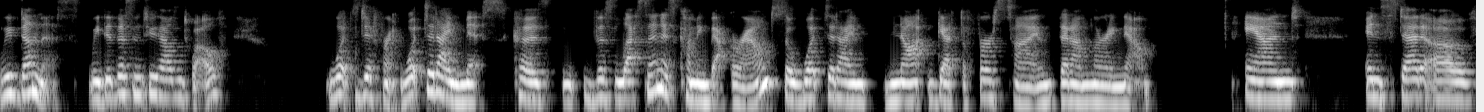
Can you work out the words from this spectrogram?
We've done this. We did this in 2012 what's different? What did I miss? Because this lesson is coming back around. So, what did I not get the first time that I'm learning now? And instead of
